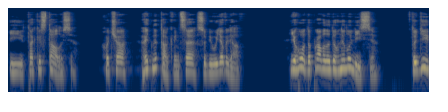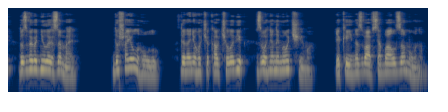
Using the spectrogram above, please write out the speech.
І так і сталося. Хоча геть не так він це собі уявляв. Його доправили до гнилолісся, тоді до звироднілих земель, до Шайолгулу, де на нього чекав чоловік з вогняними очима, який назвався Балзамоном.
